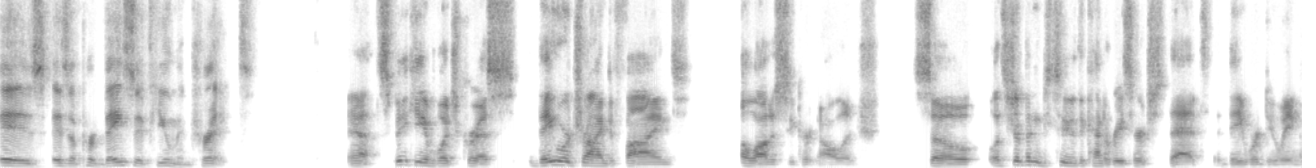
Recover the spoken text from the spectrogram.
is is a pervasive human trait Yeah. Speaking of which, Chris, they were trying to find a lot of secret knowledge. So let's jump into the kind of research that they were doing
